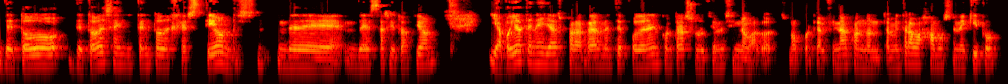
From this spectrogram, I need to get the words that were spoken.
de todo, de todo ese intento de gestión de, de, esta situación y apóyate en ellas para realmente poder encontrar soluciones innovadoras, ¿no? Porque al final cuando también trabajamos en equipo,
